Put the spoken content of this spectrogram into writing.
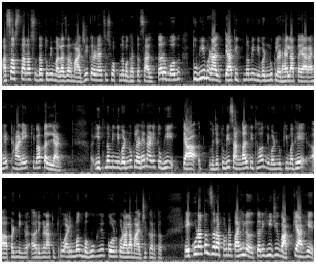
असं असताना सुद्धा तुम्ही मला जर माजी करण्याचं स्वप्न बघत असाल तर मग तुम्ही म्हणाल त्या तिथनं मी निवडणूक लढायला तयार आहे ठाणे किंवा कल्याण. इथनं मी निवडणूक लढेन आणि तुम्ही त्या म्हणजे तुम्ही सांगाल तिथं निवडणुकीमध्ये आपण निंग- रिंगणात उतरू आणि मग बघू की कोण कोणाला माजी करतं. एकूणातच जर आपण पाहिलं तर ही जी वाक्य आहेत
